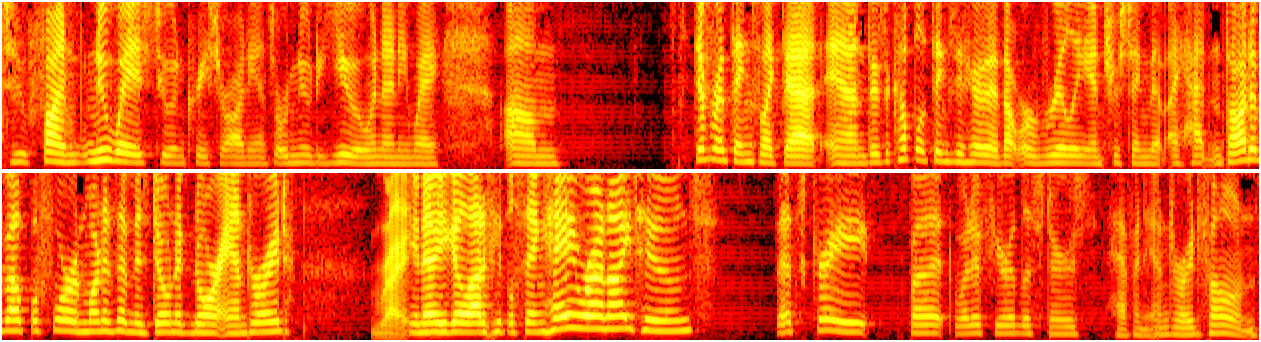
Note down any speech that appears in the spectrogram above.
to find new ways to increase your audience or new to you in any way. Um, different things like that. And there's a couple of things in here that I thought were really interesting that I hadn't thought about before. And one of them is don't ignore Android. Right. You know, you get a lot of people saying, "Hey, we're on iTunes." That's great, but what if your listeners have an Android phone?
